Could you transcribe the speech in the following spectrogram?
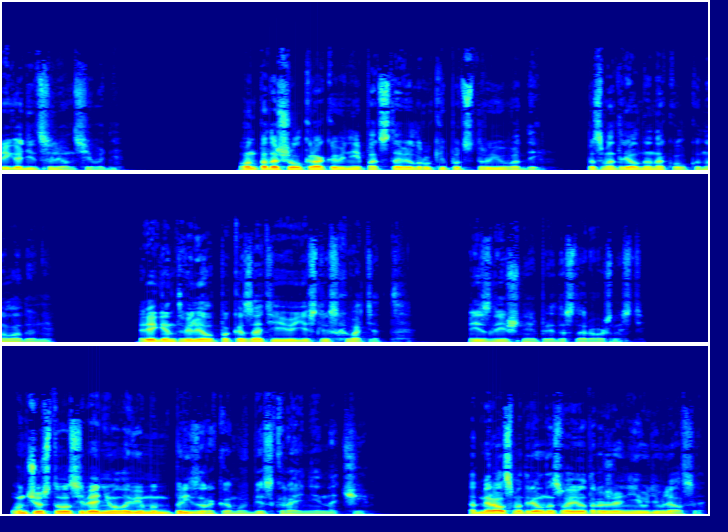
Пригодится ли он сегодня? Он подошел к раковине и подставил руки под струю воды. Посмотрел на наколку на ладони. Регент велел показать ее, если схватят. Излишняя предосторожность. Он чувствовал себя неуловимым призраком в бескрайней ночи. Адмирал смотрел на свое отражение и удивлялся.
